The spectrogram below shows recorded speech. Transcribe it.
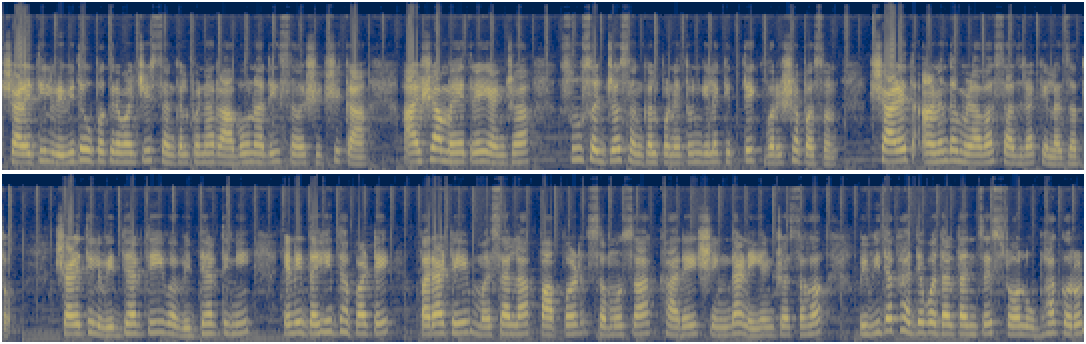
शाळेतील विविध उपक्रमांची संकल्पना राबवणारी सहशिक्षिका आशा मेहत्रे यांच्या सुसज्ज संकल्पनेतून गेल्या कित्येक वर्षापासून शाळेत आनंद मेळावा साजरा केला जातो. शाळेतील विद्यार्थी व विद्यार्थिनी यांनी दही धपाटे पराठे मसाला पापड समोसा खारे शेंगदाणे यांच्यासह विविध खाद्यपदार्थांचे स्टॉल उभा करून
